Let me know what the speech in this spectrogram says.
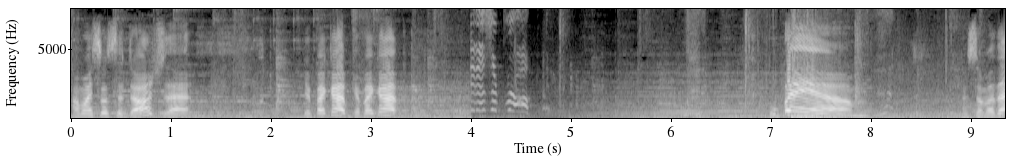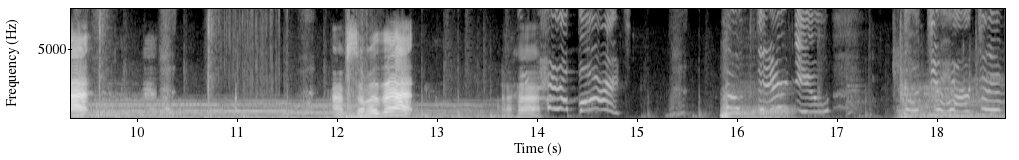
How am I supposed to dodge that? Get back up, get back up! Bam! Have some of that. Have some of that. Aha. Tear apart. How dare you? Don't you hurt him?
